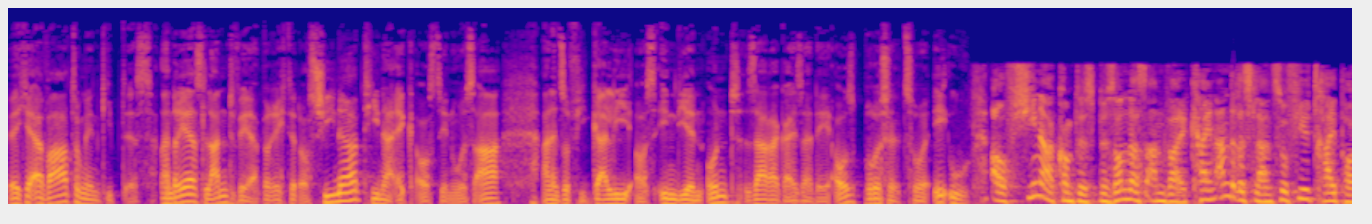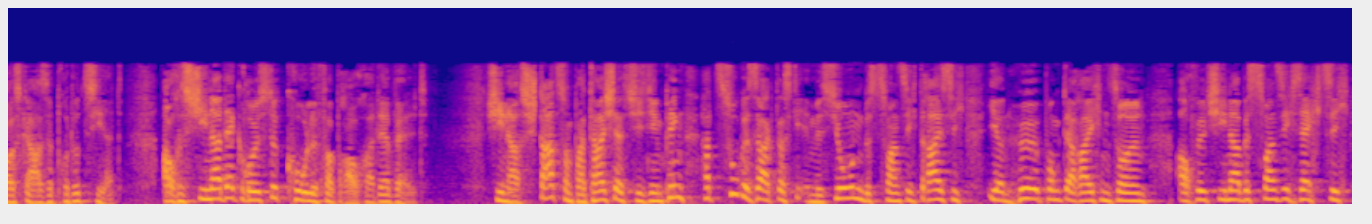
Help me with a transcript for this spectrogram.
Welche Erwartungen gibt es? Andreas Landwehr berichtet aus China, Tina Eck aus den USA, Anne-Sophie Galli aus Indien und Sarah Geiserde aus Brüssel zur EU. Auf China kommt es besonders besonders an, weil kein anderes Land so viel Treibhausgase produziert. Auch ist China der größte Kohleverbraucher der Welt. Chinas Staats- und Parteichef Xi Jinping hat zugesagt, dass die Emissionen bis 2030 ihren Höhepunkt erreichen sollen. Auch will China bis 2060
